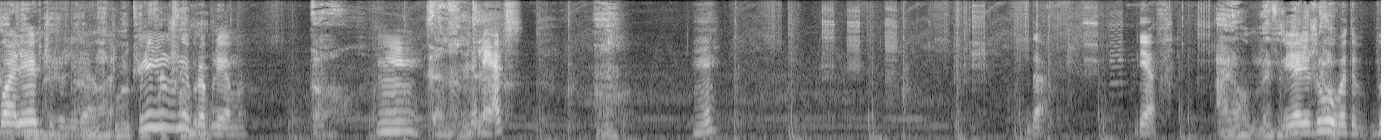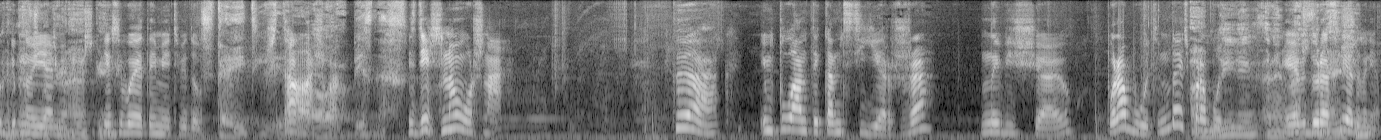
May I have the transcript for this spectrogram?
Полегче, железяка. Мне не нужны проблемы. Жилец? Э? Да. Нет. Я не живу в этой выгребной яме, если вы это имеете в виду. Что ж, здесь нужно. Так, импланты консьержа. Навещаю. По работе, ну дайте по работе. Я веду расследование.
